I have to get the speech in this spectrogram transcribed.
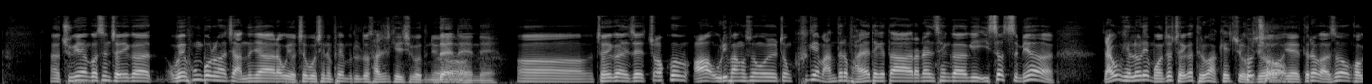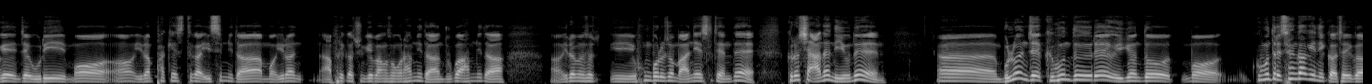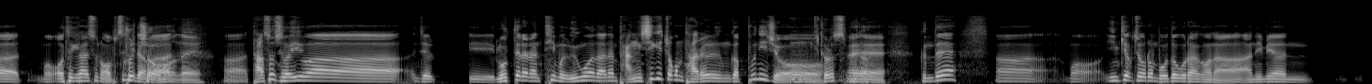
아, 중요한 것은 저희가 왜 홍보를 하지 않느냐라고 여쭤보시는 팬분들도 사실 계시거든요. 네네네. 어, 저희가 이제 조금, 아, 우리 방송을 좀 크게 만들어 봐야 되겠다라는 생각이 있었으면, 야구 갤러리에 먼저 저희가 들어갔겠죠. 그죠? 그렇죠. 예, 들어가서 거기에 이제 우리 뭐, 어, 이런 팟캐스트가 있습니다. 뭐 이런 아프리카 중계 방송을 합니다. 누가 합니다. 어, 이러면서 이 홍보를 좀 많이 했을 텐데, 그렇지 않은 이유는, 어, 물론 이제 그분들의 의견도 뭐, 그분들의 생각이니까 저희가 뭐 어떻게 할 수는 없습니다만, 그렇죠. 네. 어, 다소 저희와 이제 이 롯데라는 팀을 응원하는 방식이 조금 다른 것 뿐이죠. 음, 그렇습니다. 예, 예. 근데 어, 뭐 인격적으로 모독을 하거나 아니면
